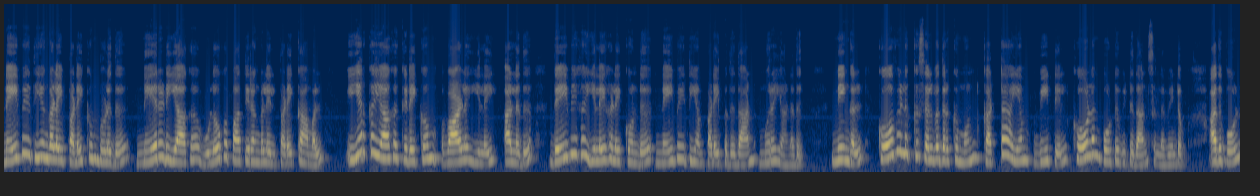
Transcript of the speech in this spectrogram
நெய்வேத்தியங்களை படைக்கும் பொழுது நேரடியாக உலோக பாத்திரங்களில் படைக்காமல் இயற்கையாக கிடைக்கும் வாழை இலை அல்லது தெய்வீக இலைகளைக் கொண்டு நெய்வேத்தியம் படைப்பதுதான் முறையானது. நீங்கள் கோவிலுக்கு செல்வதற்கு முன் கட்டாயம் வீட்டில் கோலம் போட்டுவிட்டுதான் செல்ல வேண்டும். அதுபோல்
